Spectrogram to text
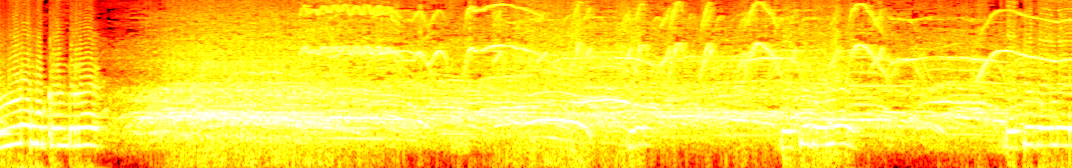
ಎಲ್ಲ ಮುಖಂಡರೇ ಸದ್ಯದಲ್ಲೇ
